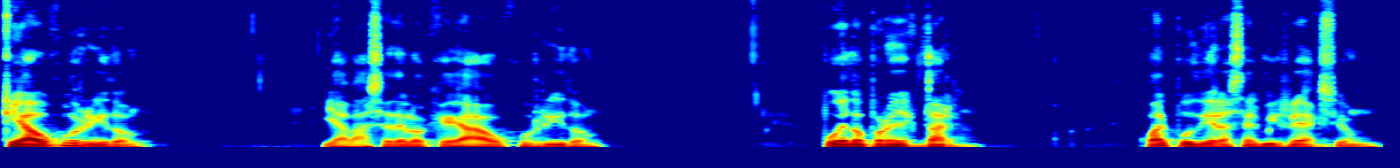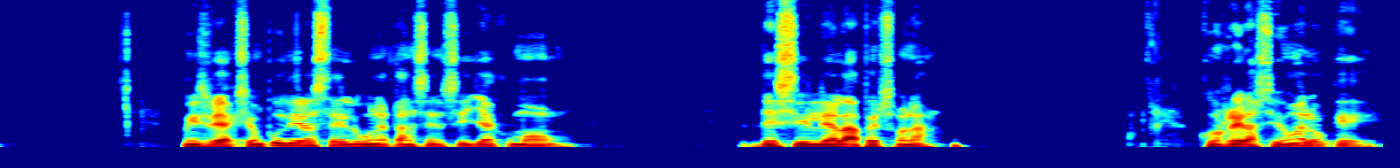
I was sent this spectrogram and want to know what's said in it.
qué ha ocurrido y a base de lo que ha ocurrido, puedo proyectar cuál pudiera ser mi reacción. Mi reacción pudiera ser una tan sencilla como decirle a la persona, con relación a lo que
